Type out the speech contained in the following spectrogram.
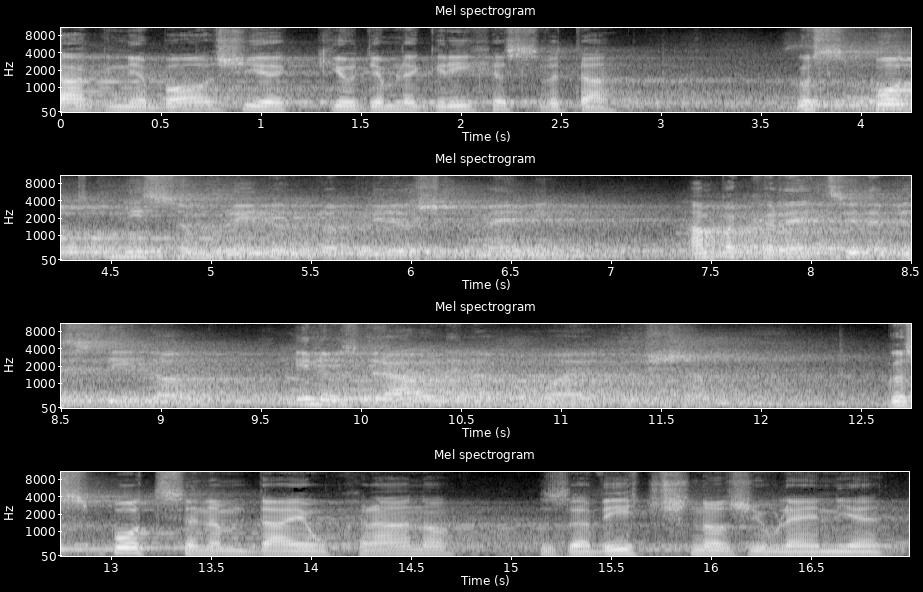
Jagnje Božje, ki odjemlje grehe sveta. Gospod, nisem vreden, da prideš k meni, ampak reci le besedo in ozdravljena bo moja duša. Gospod se nam daje v hrano za večno življenje.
